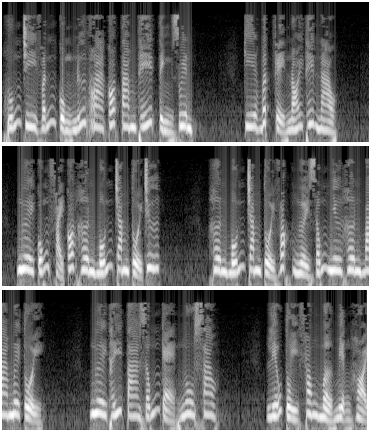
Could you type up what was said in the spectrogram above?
huống chi vẫn cùng nữ hoa có tam thế tình duyên, kia bất kể nói thế nào, ngươi cũng phải có hơn bốn trăm tuổi chứ, hơn bốn trăm tuổi vóc người giống như hơn ba mươi tuổi, ngươi thấy ta giống kẻ ngu sao, l i ễ u tùy phong mở miệng hỏi.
